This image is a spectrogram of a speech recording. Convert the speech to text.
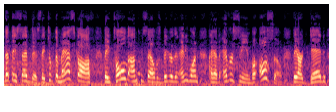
that they said this. They took the mask off. They told on themselves bigger than anyone I have ever seen, but also they are dead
